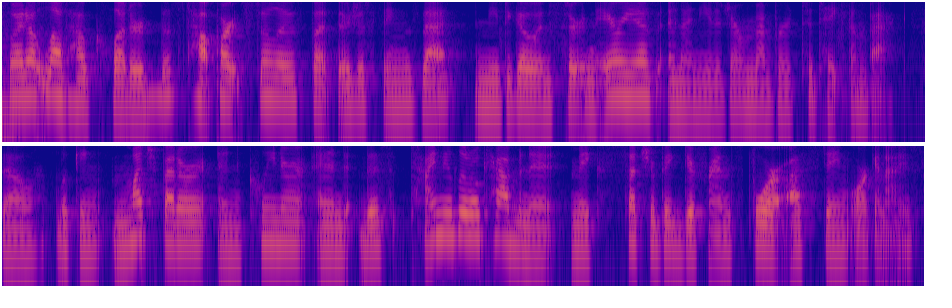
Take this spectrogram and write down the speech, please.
So I don't love how cluttered this top part still is, but they're just things that need to go in certain areas and I needed to remember to take them back. So looking much better and cleaner and this tiny little cabinet makes such a big difference for us staying organized.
